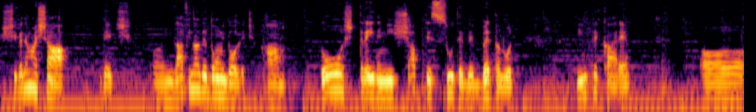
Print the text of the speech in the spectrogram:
și vedem așa, deci, în, la final de 2020 am 23.700 de battle-uri, dintre care uh,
